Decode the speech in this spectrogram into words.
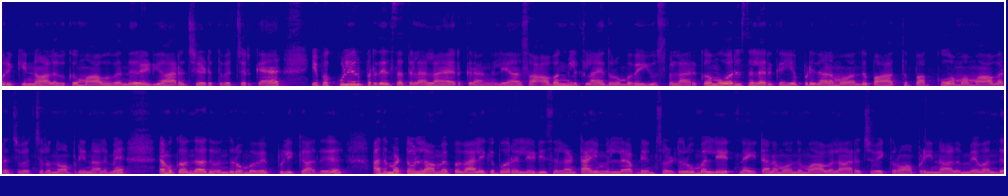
ஒரு கிண்ணம் அளவுக்கு மாவு வந்து ரெடியாக அரைச்சி எடுத்து வச்சுருக்கேன். இப்போ குளிர் பிரதேசத்துலலாம் இருக்கிறாங்க இல்லையா? ஸோ அவங்களுக்குலாம் இது ரொம்பவே யூஸ்ஃபுல்லாக இருக்கும். ஒரு சிலருக்கு எப்படி தான் நம்ம வந்து பார்த்து பக்குவமாக மாவு அரைச்சி வச்சுருந்தோம் அப்படின்னாலுமே நமக்கு வந்து அது வந்து ரொம்பவே புளிக்காது. அது மட்டும் இல்லாமல் இப்போ வேலைக்கு போகிற லேடிஸ் எல்லாம் டைம் இல்லை அப்படின்னு சொல்லிட்டு ரொம்ப லேட் நைட்டாக நம்ம வந்து மாவெல்லாம் அரைச்சி வைக்கிறோம் அப்படின்னாலுமே வந்து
